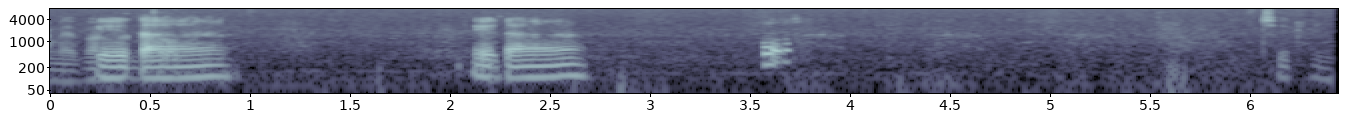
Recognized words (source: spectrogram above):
thằng này vẫn ta. kìa ta. Chết luôn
